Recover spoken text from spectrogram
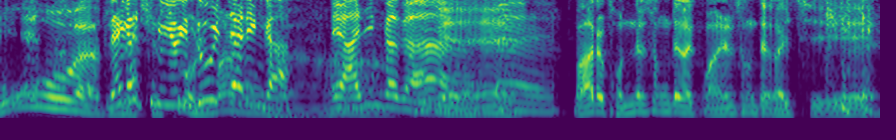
뭐야, 내가 지금 여기 술 누울 자리인가? 예, 아닌가가. 그게 예. 말을 건넬 상대가 있고 아닐 상대가 있지.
